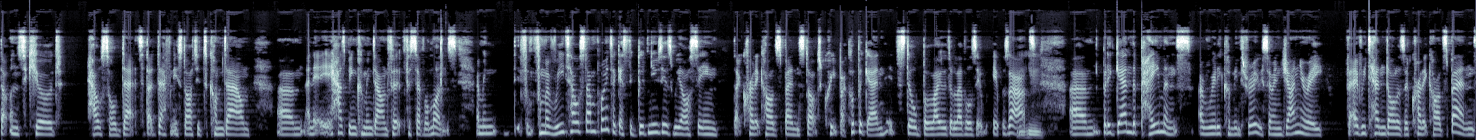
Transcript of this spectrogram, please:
that unsecured household debt. That definitely started to come down, um, and it, it, has been coming down for, for several months. I mean, from, from, a retail standpoint, I guess the good news is we are seeing that credit card spend start to creep back up again. It's still below the levels it, it was at, mm-hmm. um, but again, the payments are really coming through. So in January, for every $10 of credit card spend,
